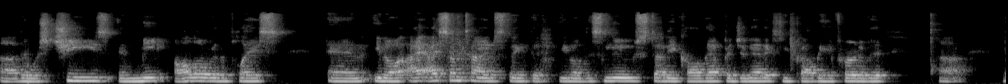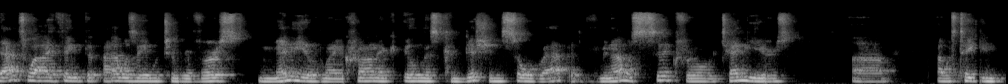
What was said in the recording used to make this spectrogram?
Uh, there was cheese and meat all over the place. And you know I, I, sometimes think that you know this new study called epigenetics you probably have heard of it uh, that's why I think that I was able to reverse many of my chronic illness conditions so rapidly. I mean, I was sick for over 10 years. Uh, I was taking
